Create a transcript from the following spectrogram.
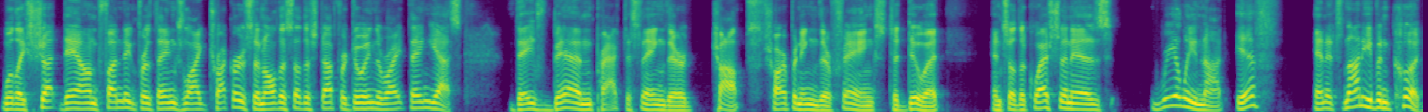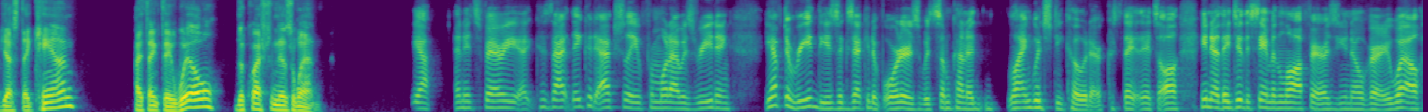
Will they shut down funding for things like truckers and all this other stuff for doing the right thing? Yes. They've been practicing their chops, sharpening their fangs to do it. And so the question is really not if, and it's not even could. Yes, they can. I think they will. The question is when. Yeah, and it's very uh, because that they could actually, from what I was reading, you have to read these executive orders with some kind of language decoder because they it's all you know they do the same in lawfare as you know very well,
